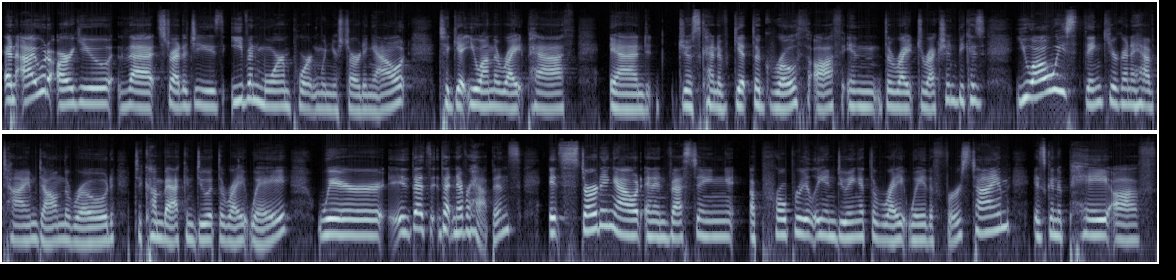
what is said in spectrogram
And I would argue that strategy is even more important when you're starting out to get you on the right path and just kind of get the growth off in the right direction because you always think you're going to have time down the road to come back and do it the right way where that that never happens. It's starting out and investing appropriately and doing it the right way the first time is going to pay off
